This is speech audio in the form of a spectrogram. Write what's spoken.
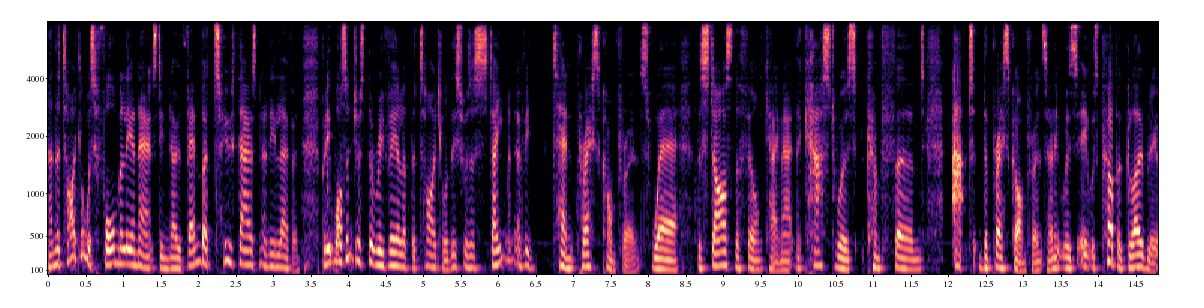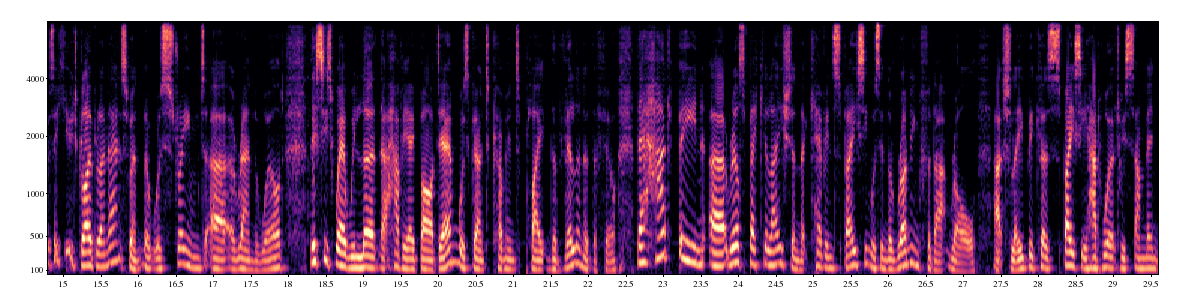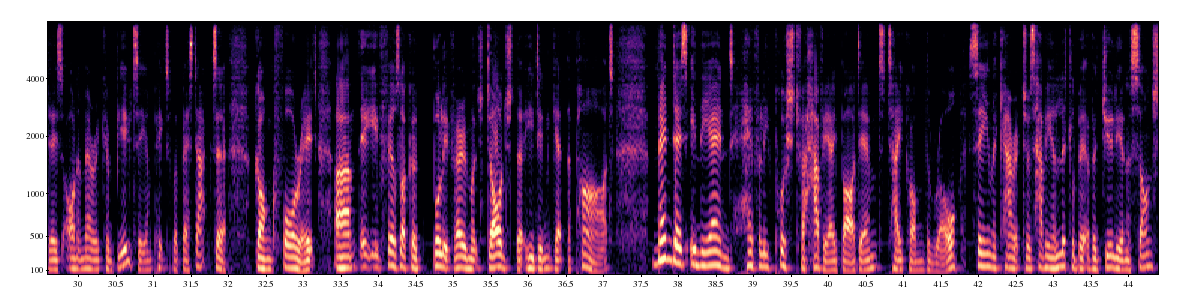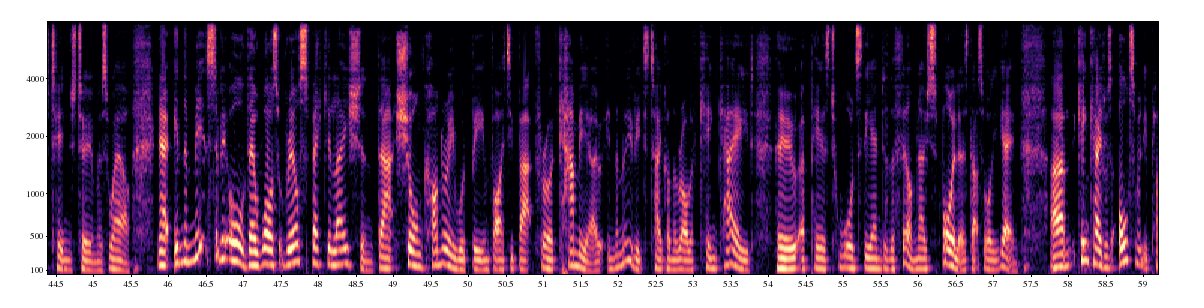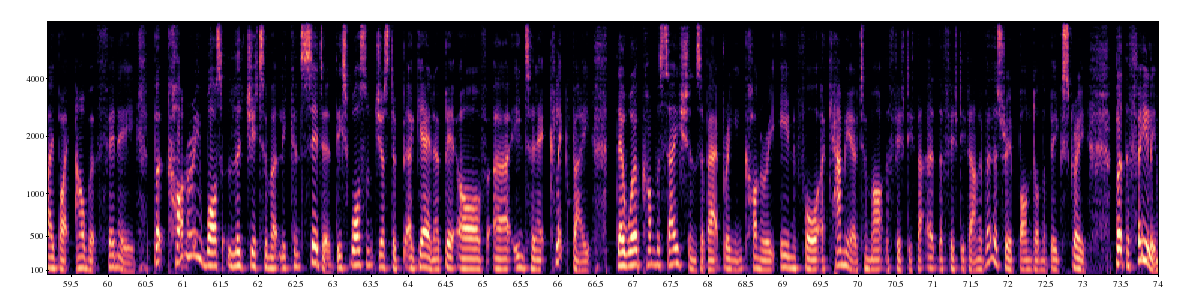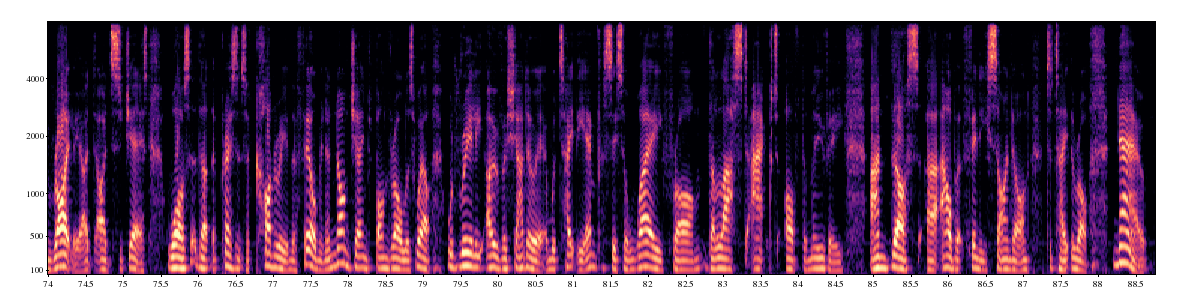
And the title was formally announced in November 2011. But it wasn't just the reveal of the title, this was a statement of intent press conference where the stars of the film came out. The cast was confirmed at the press conference and it was it was covered globally. It was a huge global announcement that was streamed uh, around the world. This is where we learnt that Javier Bardem was going to come in to play the villain of the film. There had been uh, real speculation that Kevin Spacey was in the running for that role, actually, because Spacey had worked with Sam Mendes on American Beauty and picked up a Best Actor gong for it. Um, it, it feels like a bullet very much dodged that he didn't get the part. Mendes, in the end, heavily pushed for Javier Bardem to take on the role, seeing the character as having a little bit of a Julian Assange tinge to him as well. Now, in the midst of it all, there was real speculation that Sean Connery would be invited back for a cameo in the movie to take on the role of Kincaid, who appears towards the end of the film. No spoilers, that's all you're getting. Um, Kincaid was ultimately played by Albert Finney, but Connery was legitimately considered. This wasn't just a, again a bit of uh, internet clickbait. There were conversations about bringing Connery in for a cameo to mark the 50th uh, the 50th anniversary of Bond on the big screen. But the feeling, rightly, I'd, I'd suggest, was that the presence of Connery in the film in a non James Bond role as well would really overshadow it and would take the emphasis away from the last act of the movie, and thus uh, Albert Finney signed on to take the role. Now,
